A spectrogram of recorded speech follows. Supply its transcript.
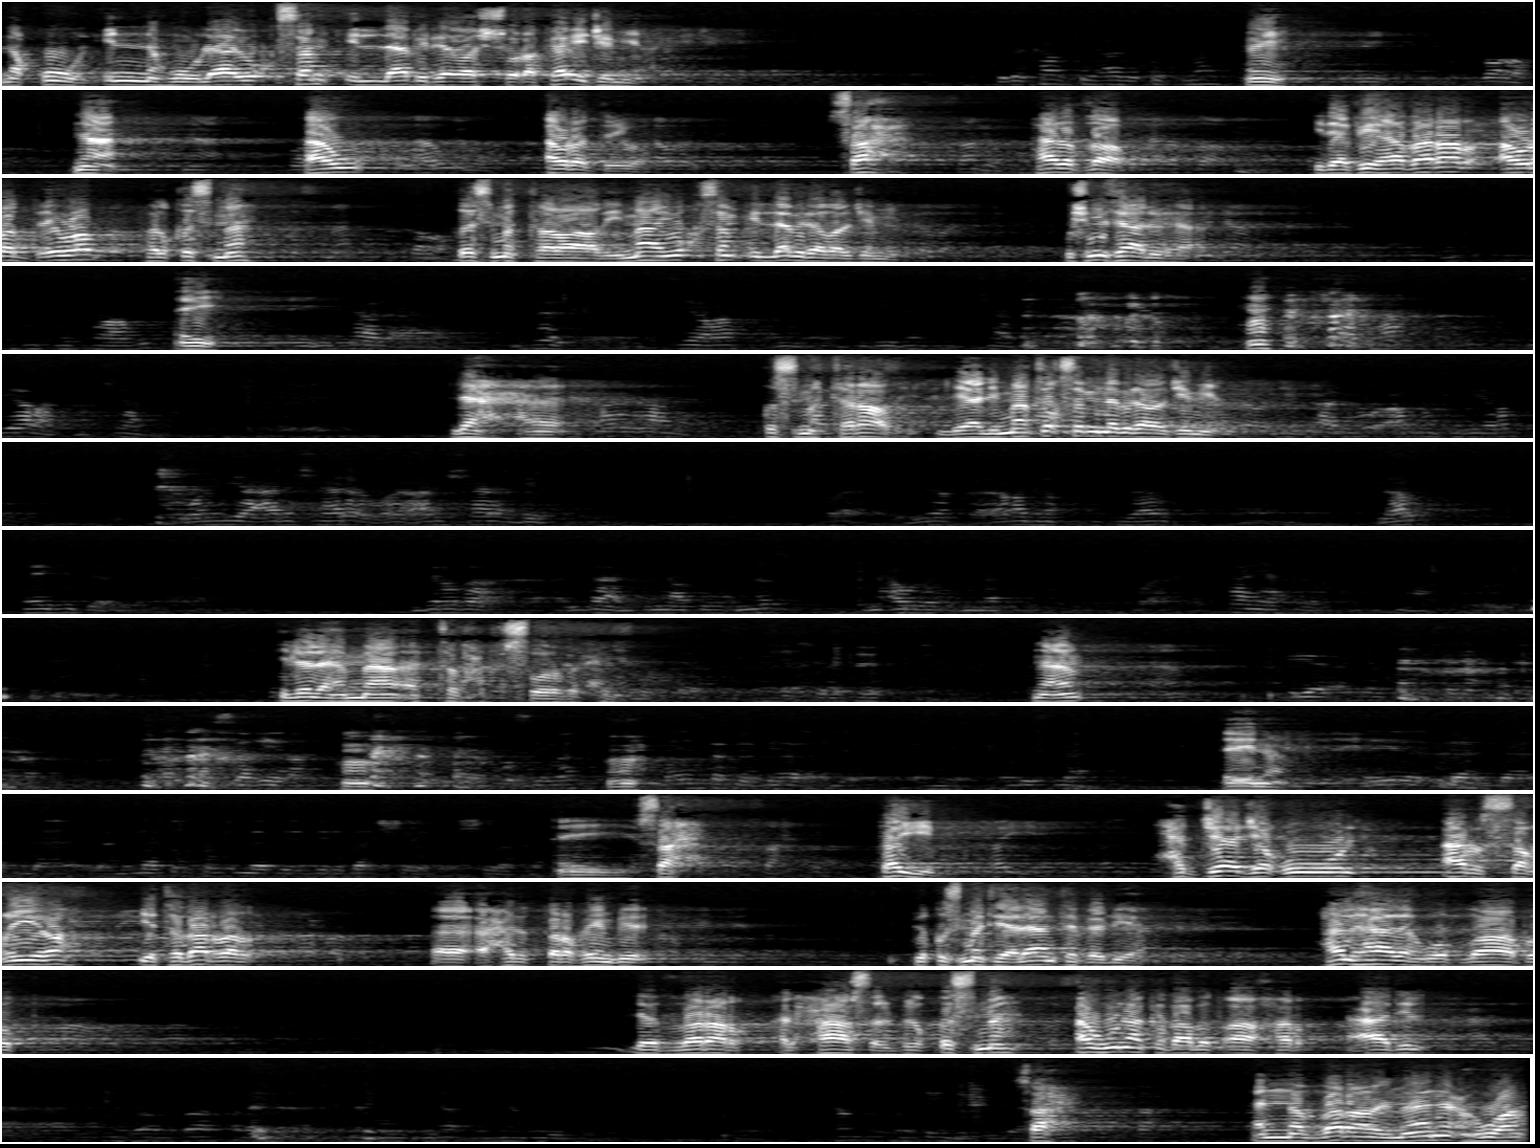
نقول إنه لا يقسم إلا برضا الشركاء جميعا. إذا كان في هذه القسمة إيه؟ نعم. أو أو رد عوض. صح؟ هذا الضابط إذا فيها ضرر أو رد عوض فالقسمة قسمة تراضي ما يقسم إلا برضا الجميع. وش مثالها؟ أي؟ لا قسم التراضي يعني ما تقسم إلا برضا الجميع. على شارع وعلى الشارع بيت. اذا أردنا قسم الأرض فيجد برضا البائع نعطيه النصف ونعوضه بالمال والثاني ياخذ نعم. إلى الآن ما اتضحت الصورة بالحين. نعم. هي أن يكون صغيرة قسمت ما ينتفع بها يعني الاثنان أي نعم. الشركاء أي صح. طيب. حجاج يقول أرض صغيرة يتضرر آه، أحد الطرفين بقسمتها لا ينتفع بها. هل هذا هو الضابط للضرر الحاصل بالقسمة أو هناك ضابط آخر عادل؟ صح. أن الضرر المانع هو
